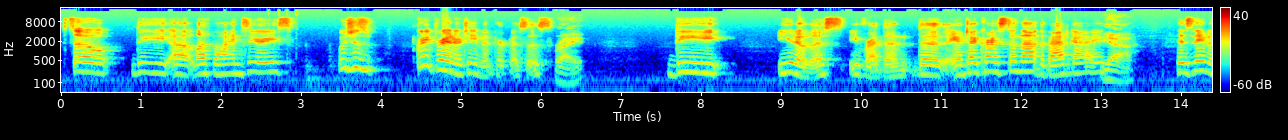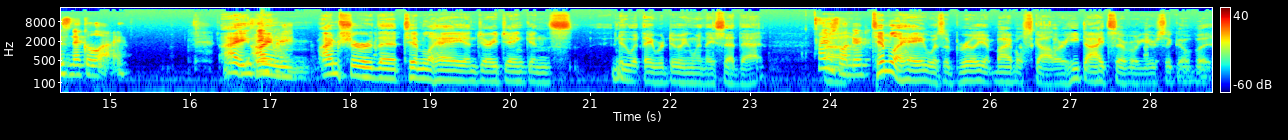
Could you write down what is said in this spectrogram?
So the uh, Left Behind series, which is great for entertainment purposes. right. The, you know this, you've read them. The Antichrist in that, the bad guy. Yeah, His name is Nikolai. I I'm I'm sure that Tim LaHaye and Jerry Jenkins knew what they were doing when they said that. I just Uh, wondered. Tim LaHaye was a brilliant Bible scholar. He died several years ago, but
